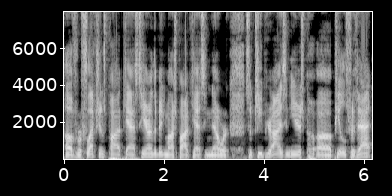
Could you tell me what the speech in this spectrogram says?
of Reflections Podcast here on the Big Mosh Podcasting Network. So keep your eyes and ears uh, peeled for that.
